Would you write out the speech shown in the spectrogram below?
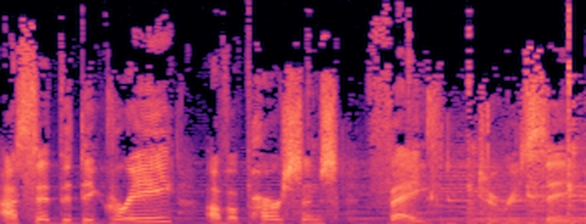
I said the degree of a person's faith to receive.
